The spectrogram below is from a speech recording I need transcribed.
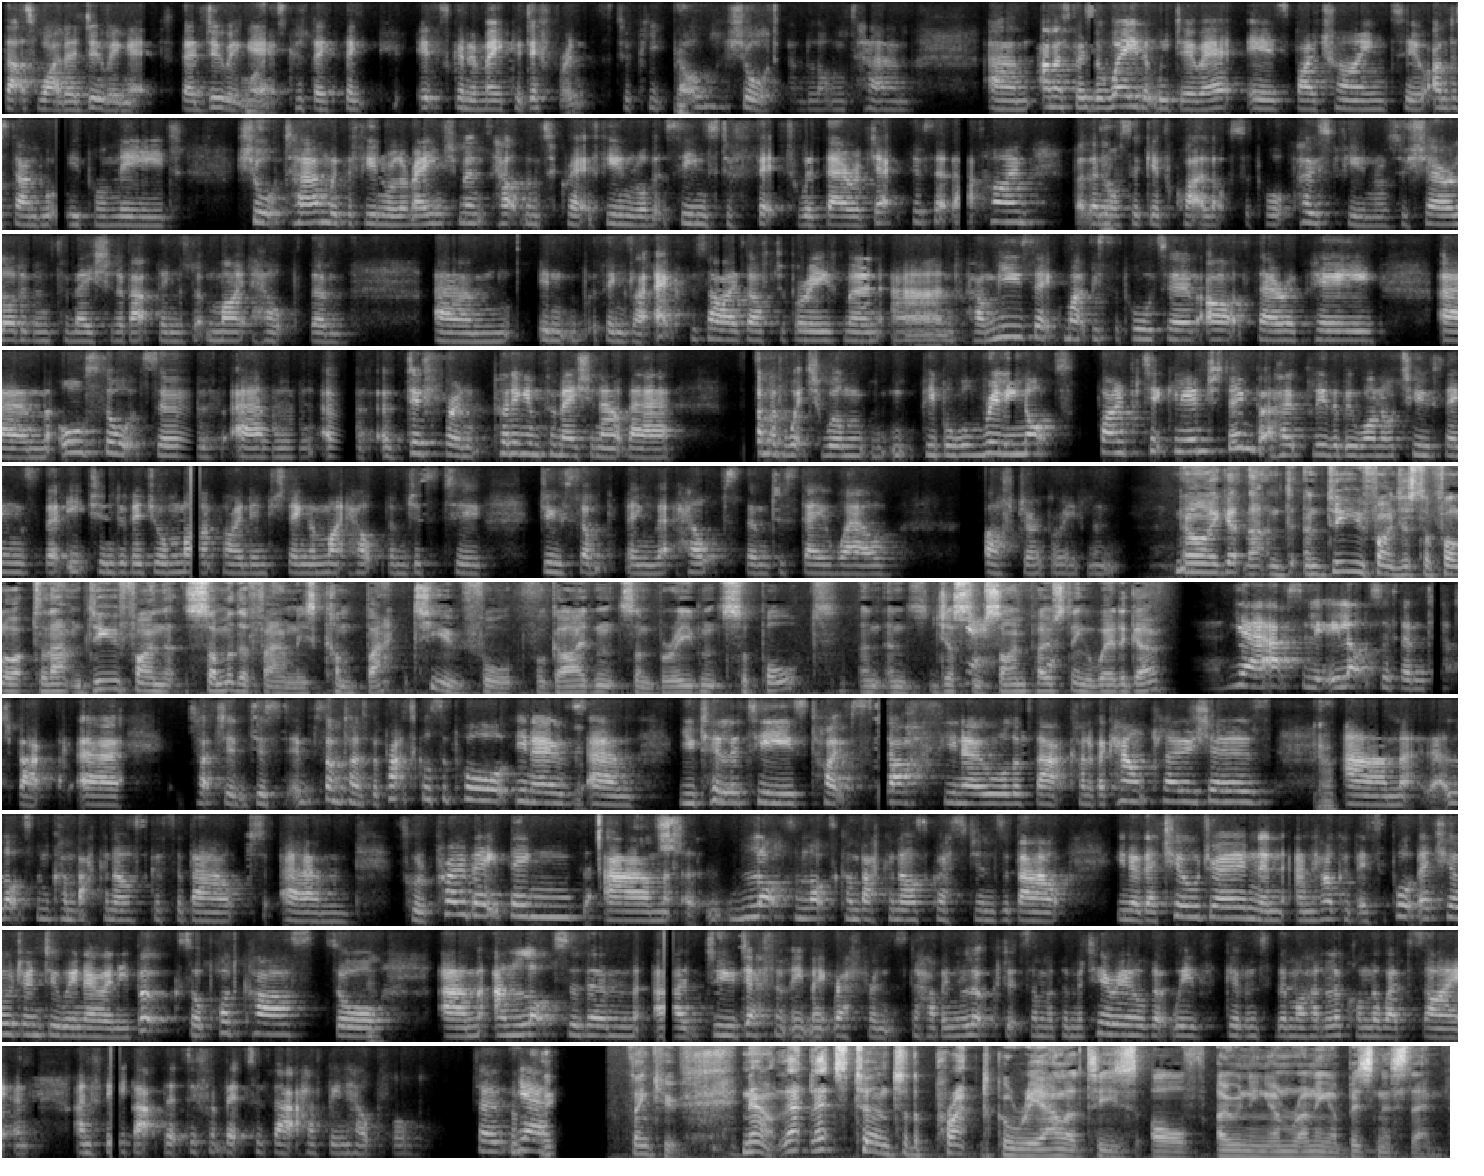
that's why they're doing it. They're doing right. it because they think it's going to make a difference to people, short and long term. Um, and I suppose the way that we do it is by trying to understand what people need short term with the funeral arrangements, help them to create a funeral that seems to fit with their objectives at that time, but then yeah. also give quite a lot of support post funeral to share a lot of information about things that might help them um, in things like exercise after bereavement and how music might be supportive, art therapy, um, all sorts of, um, of, of different putting information out there some of which will people will really not find particularly interesting, but hopefully there'll be one or two things that each individual might find interesting and might help them just to do something that helps them to stay well after a bereavement. No, I get that. And, and do you find, just to follow up to that, and do you find that some of the families come back to you for, for guidance and bereavement support and, and just yes. some signposting of where to go? Yeah, absolutely. Lots of them touch back. Uh, touching just sometimes the practical support, you know, yeah. um, utilities type stuff, you know, all of that kind of account closures. Yeah. Um, lots of them come back and ask us about um, sort of probate things. Um, lots and lots come back and ask questions about, you know, their children and, and how could they support their children? Do we know any books or podcasts or um, and lots of them uh, do definitely make reference to having looked at some of the material that we've given to them or had a look on the website and, and feedback that different bits of that have been helpful. So, yeah. Thank you. Now, let, us turn to the practical realities of owning and running a business then.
